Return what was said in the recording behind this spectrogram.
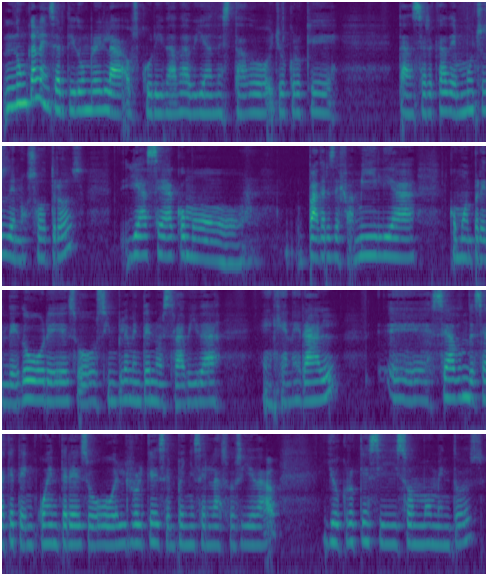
Nunca la incertidumbre y la oscuridad habían estado, yo creo que, tan cerca de muchos de nosotros, ya sea como padres de familia, como emprendedores o simplemente nuestra vida en general, eh, sea donde sea que te encuentres o el rol que desempeñes en la sociedad, yo creo que sí son momentos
